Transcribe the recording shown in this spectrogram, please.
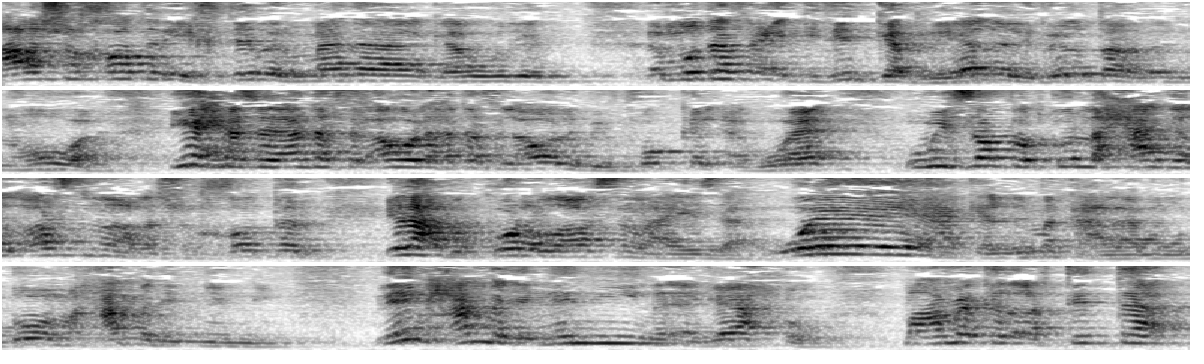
علشان خاطر يختبر مدى جودة المدافع الجديد جابرييل اللي بيقدر إن هو يحرز الهدف الأول الهدف الأول اللي بيفك الأجواء وبيظبط كل حاجة لأرسنال علشان خاطر يلعب الكره اللي أرسنال عايزها. وهكلمك على موضوع محمد النني. ليه محمد النني نجاحه مع مايكل أرتيتا؟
